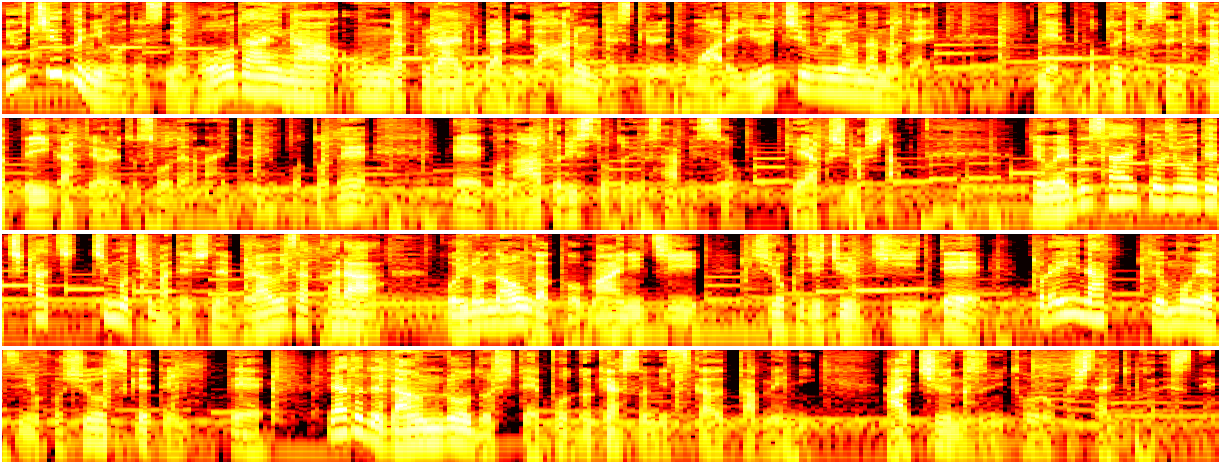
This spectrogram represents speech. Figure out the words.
YouTube にもですね膨大な音楽ライブラリがあるんですけれどもあれ YouTube 用なのでねポッドキャストに使っていいかと言われるとそうではないということで、えー、このアートリストというサービスを契約しました。でウェブサイト上でチカチモチまでですねブラウザからこういろんな音楽を毎日四六時中聴いてこれいいなって思うやつに星をつけていってで後でダウンロードしてポッドキャストに使うために iTunes に登録したりとかですね、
